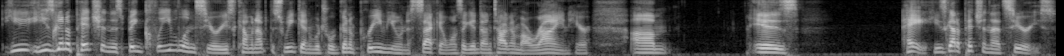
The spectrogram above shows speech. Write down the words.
He he's going to pitch in this big Cleveland series coming up this weekend, which we're going to preview in a second once I get done talking about Ryan here. Um, is hey, he's got to pitch in that series.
